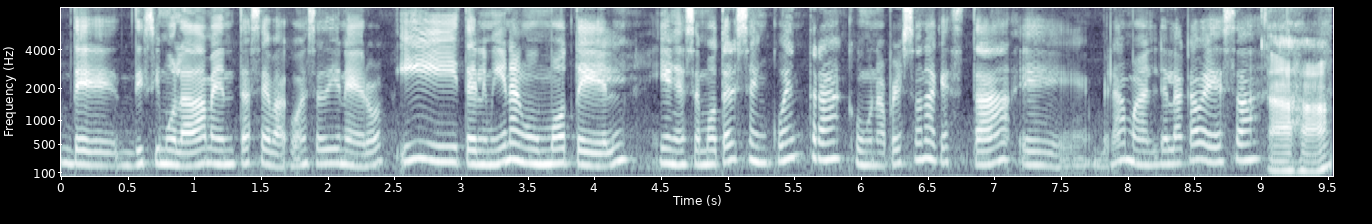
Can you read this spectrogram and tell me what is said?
de, disimuladamente se va con ese dinero y termina en un motel y en ese motel se encuentra con una persona que está, eh, mal de la cabeza. Ajá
